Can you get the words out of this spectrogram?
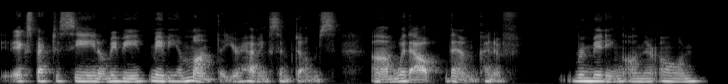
expect to see you know maybe maybe a month that you're having symptoms um, without them kind of remitting on their own.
